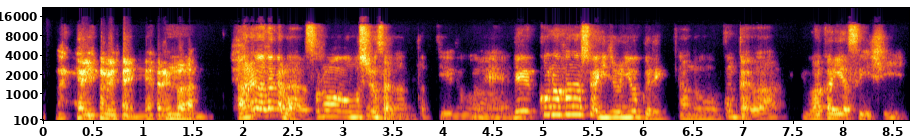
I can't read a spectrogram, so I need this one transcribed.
いや読めないね、あれは。うんあれはだから、その面白さがあったっていうところで、うんで、この話は非常によくで、あの、今回は分かりやすいし、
